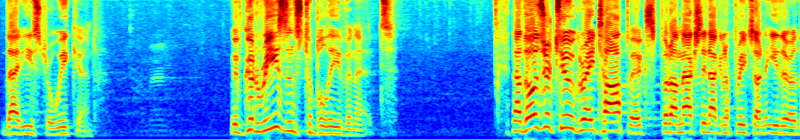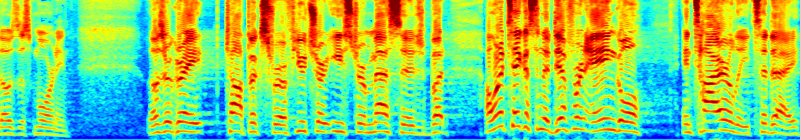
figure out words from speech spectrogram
that Easter weekend. We have good reasons to believe in it. Now, those are two great topics, but I'm actually not going to preach on either of those this morning. Those are great topics for a future Easter message, but I want to take us in a different angle entirely today.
